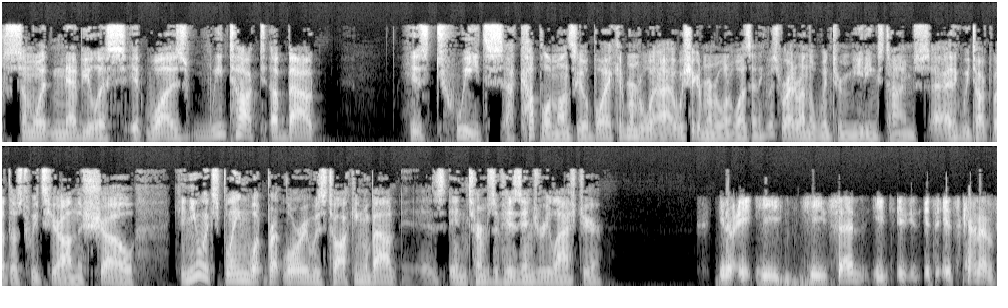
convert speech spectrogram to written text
somewhat nebulous it was. We talked about his tweets a couple of months ago. Boy, I could remember when. I wish I could remember when it was. I think it was right around the winter meetings times. I think we talked about those tweets here on the show. Can you explain what Brett Lawrie was talking about in terms of his injury last year? You know, he he said he, it, it, it's kind of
